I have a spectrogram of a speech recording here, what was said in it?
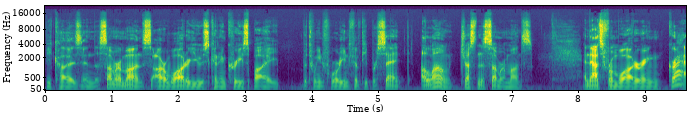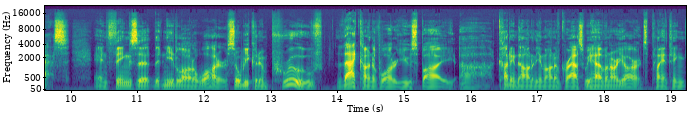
Because in the summer months, our water use can increase by between 40 and 50 percent alone, just in the summer months. And that's from watering grass and things that, that need a lot of water. So we could improve that kind of water use by uh, cutting down on the amount of grass we have in our yards, planting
